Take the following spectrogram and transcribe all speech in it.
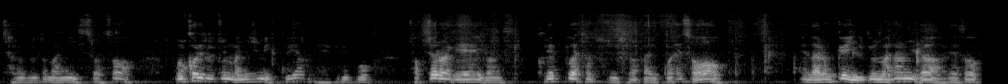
자료들도 많이 있어서 볼거리도 좀 많이 좀 있고요. 예, 그리고 적절하게 이런 그래프 같은 것도 좀 들어가 있고 해서 예, 나름 꽤 읽을만 합니다. 그래서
